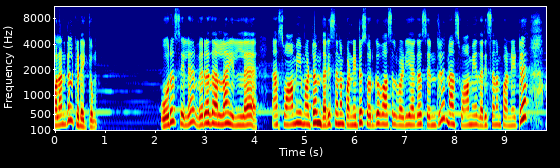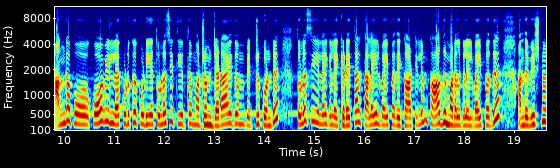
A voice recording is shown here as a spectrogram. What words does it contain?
பலன்கள் கிடைக்கும். ஒரு சிலர் விரதம்லாம் இல்லை. நான் சுவாமியை மட்டும் தரிசனம் பண்ணிவிட்டு சொர்க்கவாசல் வழியாக சென்று நான் சுவாமியை தரிசனம் பண்ணிவிட்டு அங்கே போ கோவிலில் கொடுக்கக்கூடிய துளசி தீர்த்தம் மற்றும் ஜடாயுதம் பெற்றுக்கொண்டு துளசி இலைகளை கிடைத்தால் தலையில் வைப்பதை காட்டிலும் காது மடல்களில் வைப்பது அந்த விஷ்ணு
